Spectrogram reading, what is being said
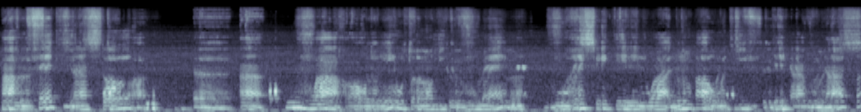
par le fait qu'il instaure euh, un pouvoir ordonné, autrement dit que vous-même, vous respectez les lois non pas au motif que quelqu'un vous menace,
